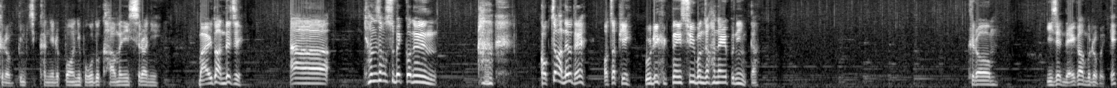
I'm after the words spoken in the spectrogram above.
그런 끔찍한 일을 뻔히 보고도 가만히 있으라니 말도 안 되지. 아 현상 수백 건은 아, 걱정 안 해도 돼. 어차피 우리 극단의 수입 원정 하나일 뿐이니까. 그럼 이제 내가 물어볼게.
